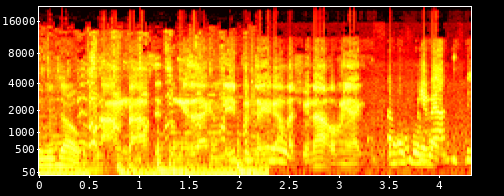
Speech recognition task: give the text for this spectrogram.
তুমি যাও আমরা আসি তুমি যাও ইউটিউব থেকে গানটা শুনা আমি এক এবার আসছি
